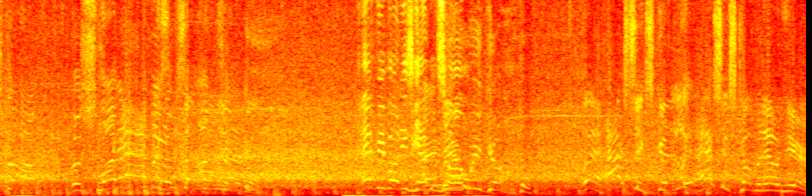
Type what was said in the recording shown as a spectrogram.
clock is stopped. The slightest Yeah, bit this of is contact. unbelievable. Everybody's getting And here salt. we go. Look at Hasek's good. Look at Hasek's coming out here.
